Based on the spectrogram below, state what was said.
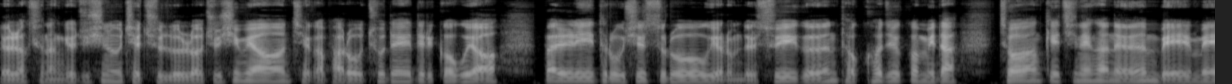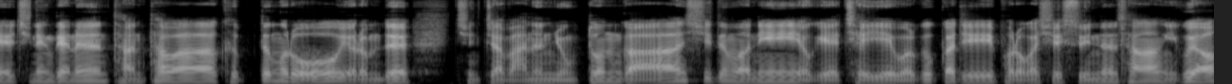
연락처 남겨주신 후 제출 눌러주시면 제가 바로 초대해 드릴 거고요. 빨리 들어오실수록 여러분들 수익은 더 커질 겁니다. 저와 함께 진행하는 매일매일 진행되는 단타와 급등으로 여러분들 진짜 많은 용돈과 시드머니 여기에 제2의 월급까지 벌어가실 수 있는 상황이고요.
